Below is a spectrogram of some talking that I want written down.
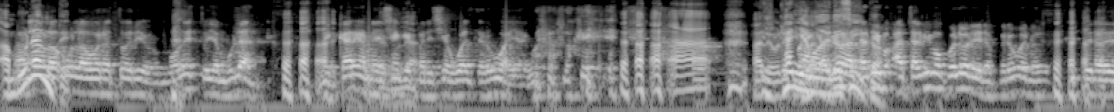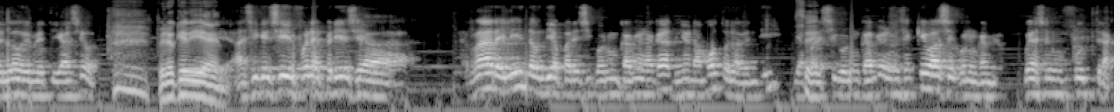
ambulante. Un, un laboratorio modesto y ambulante. Me cargan, me decían que parecía Walter White, algunos que. Lo El cáñamo Brecht. de hasta, el mismo, hasta el mismo color era, pero bueno, esto era del lado de investigación. Pero qué bien. Eh, así que sí, fue una experiencia rara y linda. Un día aparecí con un camión acá, tenía una moto, la vendí y Sí. aparecí con un camión y me dicen, ¿qué va a hacer con un camión? Voy a hacer un food track.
